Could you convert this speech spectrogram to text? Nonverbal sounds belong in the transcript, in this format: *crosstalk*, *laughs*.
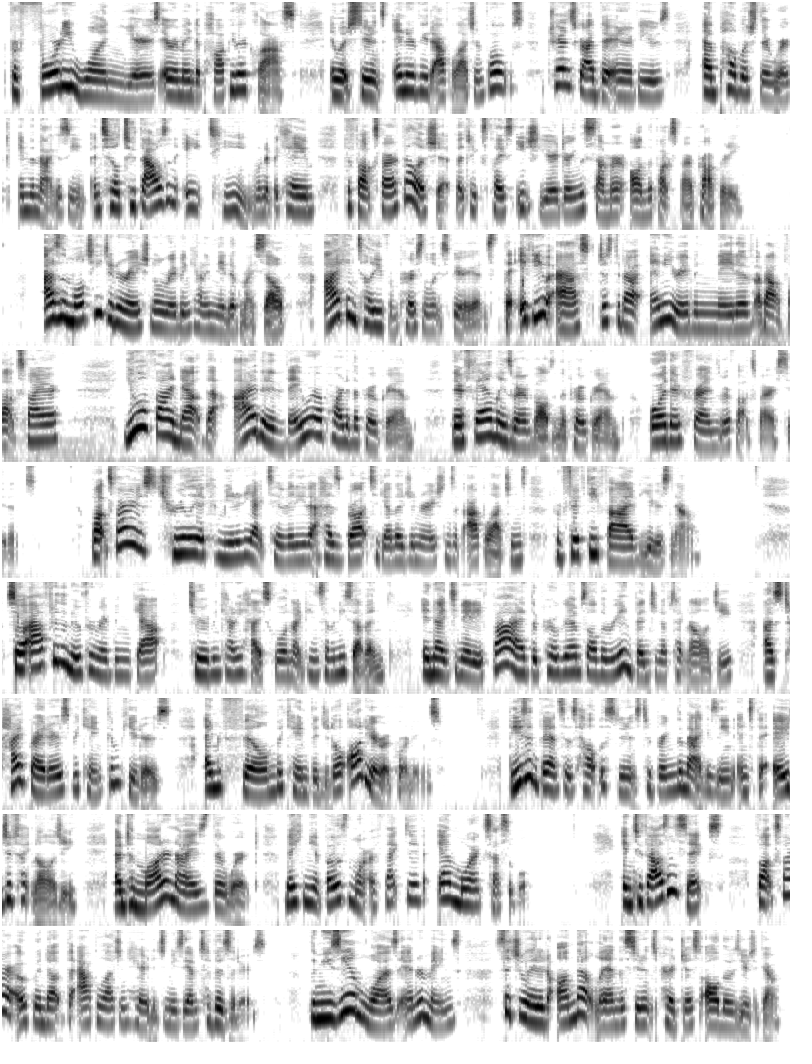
For 41 years, it remained a popular class in which students interviewed Appalachian folks, transcribed their interviews, and published their work in the magazine until 2018 when it became the Foxfire Fellowship that takes place each year during the summer on the Foxfire property. As a multi generational Rabun County native myself, I can tell you from personal experience that if you ask just about any Rabun native about Foxfire, you will find out that either they were a part of the program, their families were involved in the program, or their friends were Foxfire students. Foxfire is truly a community activity that has brought together generations of Appalachians for 55 years now. So, after the move from Rabun Gap to Rabun County High School in 1977, in 1985, the program saw the reinvention of technology as typewriters became computers and film became digital audio recordings. These advances helped the students to bring the magazine into the age of technology and to modernize their work, making it both more effective and more accessible. In 2006, Foxfire opened up the Appalachian Heritage Museum to visitors. The museum was, and remains, situated on that land the students purchased all those years ago.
